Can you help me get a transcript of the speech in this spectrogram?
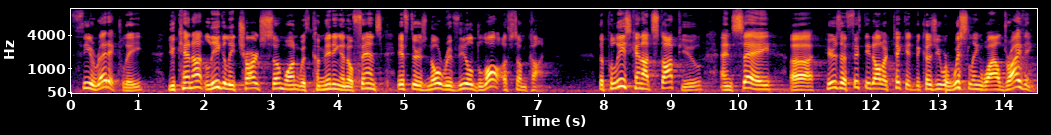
theoretically, you cannot legally charge someone with committing an offense if there's no revealed law of some kind. The police cannot stop you and say, uh, here's a $50 ticket because you were whistling while driving.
